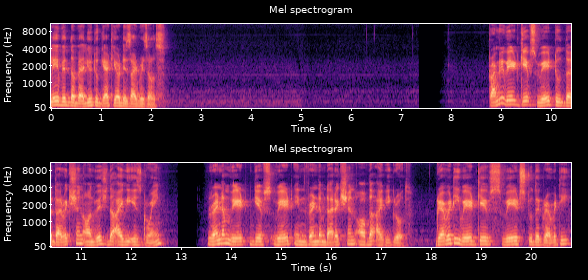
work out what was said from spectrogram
play with the value to get your desired results. Primary weight gives weight to the direction on which the ivy is growing. Random weight gives weight in random direction of the ivy growth. Gravity weight gives weights to the gravity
